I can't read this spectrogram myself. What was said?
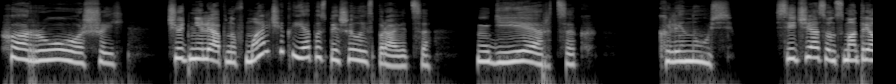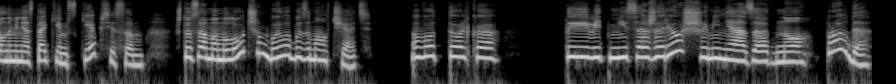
Хороший!» Чуть не ляпнув мальчик, я поспешила исправиться. «Герцог! Клянусь!» Сейчас он смотрел на меня с таким скепсисом, что самым лучшим было бы замолчать. Вот только ты ведь не сожрёшь меня заодно, правда?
